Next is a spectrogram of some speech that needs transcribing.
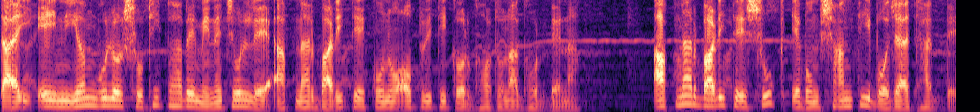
তাই এই নিয়মগুলো সঠিকভাবে মেনে চললে আপনার বাড়িতে কোনো অপ্রীতিকর ঘটনা ঘটবে না। আপনার বাড়িতে সুখ এবং শান্তি বজায় থাকবে।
